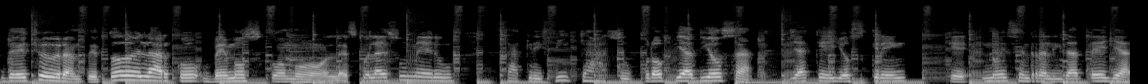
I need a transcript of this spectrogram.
de hecho durante todo el arco vemos como la escuela de Sumeru sacrifica a su propia diosa, ya que ellos creen que no es en realidad ella,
